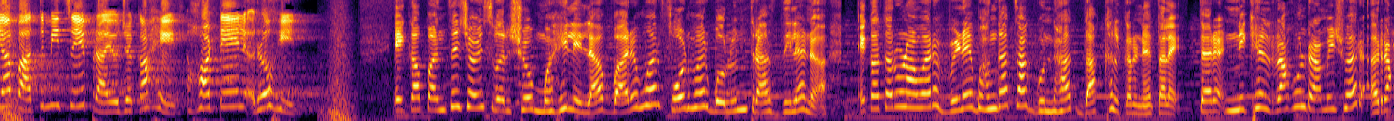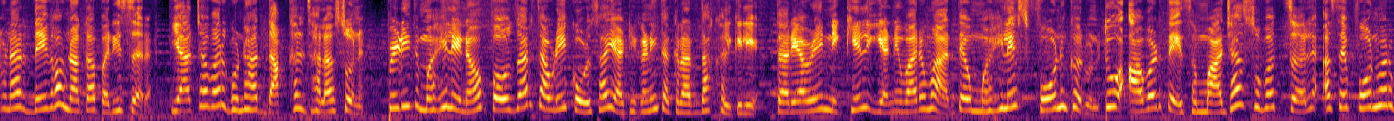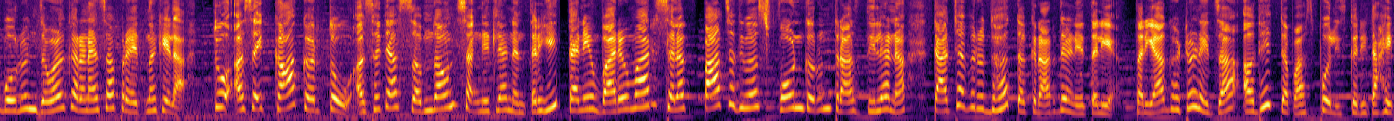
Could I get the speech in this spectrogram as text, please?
या बातमीचे प्रायोजक आहेत हॉटेल रोहित. एका पंचेचाळीस वर्ष महिलेला वारंवार फोनवर बोलून त्रास दिल्यानं एका तरुणावर विणेभंगाचा गुन्हा दाखल करण्यात आलाय. तर निखिल राहुल रामेश्वर राहणार देगाव नाका परिसर याच्यावर गुन्हा दाखल झाला असून पीडित महिलेनं फौजदार चावडी कोळसा या ठिकाणी तक्रार दाखल केली तर यावेळी निखिल यांनी वारंवार त्या महिलेस फोन करून तू आवडतेस माझ्यासोबत चल असे फोनवर बोलून जवळ करण्याचा प्रयत्न केला. तू असे का करतो असे त्या समजावून सांगितल्यानंतरही त्याने वारंवार सलग पाच दिवस फोन करून त्रास दिल्यानं त्याच्या विरुद्ध तक्रार देण्यात आली आहे. तर या घटनेचा अधिक तपास पोलीस करीत आहेत.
